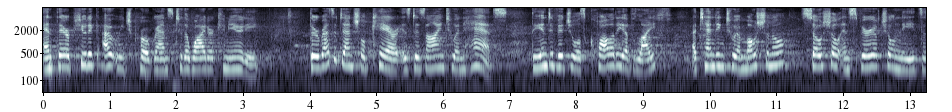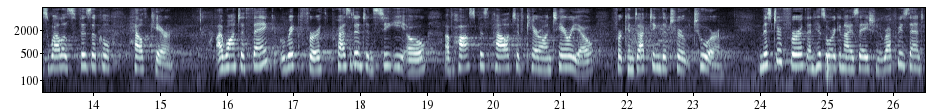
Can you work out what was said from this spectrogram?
and therapeutic outreach programs to the wider community. Their residential care is designed to enhance the individual's quality of life, attending to emotional, social and spiritual needs, as well as physical health care. I want to thank Rick Firth, President and CEO of Hospice Palliative Care Ontario, for conducting the tour. Mr. Firth and his organization represent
